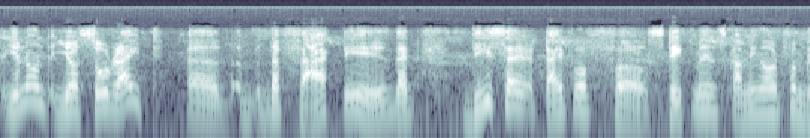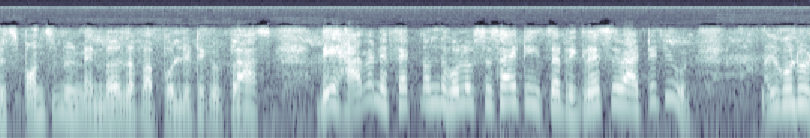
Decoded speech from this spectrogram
You know, you're so right. Uh, the fact is that these type of uh, statements coming out from responsible members of our political class, they have an effect on the whole of society. It's a regressive attitude. Are you going to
